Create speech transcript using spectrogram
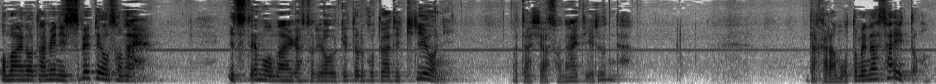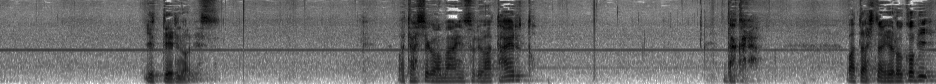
お前のために全てを備えいつでもお前がそれを受け取ることができるように私は備えているんだ。だから求めなさいと言っているのです。私がお前にそれを与えると。だから私の喜び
